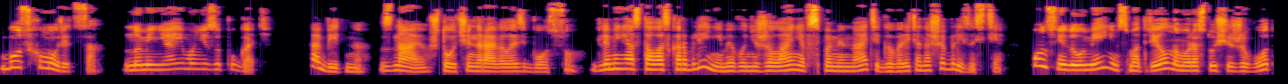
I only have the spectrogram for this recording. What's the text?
Босс хмурится, но меня ему не запугать. Обидно. Знаю, что очень нравилось боссу. Для меня стало оскорблением его нежелание вспоминать и говорить о нашей близости. Он с недоумением смотрел на мой растущий живот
